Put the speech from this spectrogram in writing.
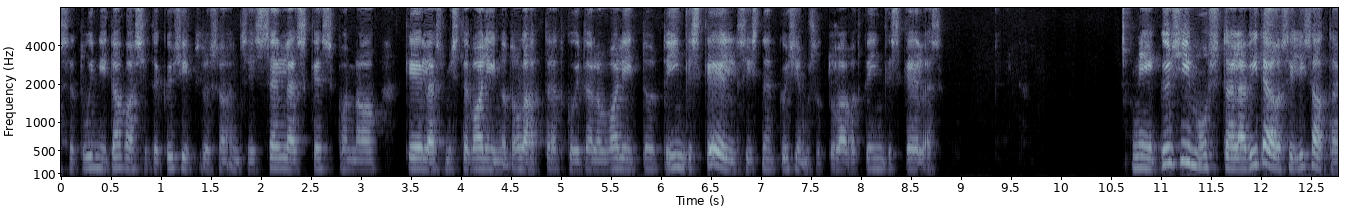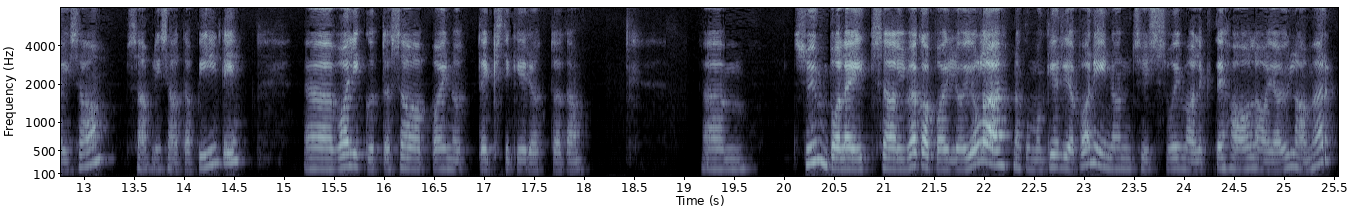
see tunni tagasiside küsitlus on siis selles keskkonnakeeles, mis te valinud olete, et kui teil on valitud inglise keel, siis need küsimused tulevad ka inglise keeles. Nii, küsimustele videosi lisada ei saa, saab lisada pildi. Äh, valikute saab ainult teksti kirjutada ähm, sümboleid seal väga palju ei ole, nagu ma kirja panin, on siis võimalik teha ala ja ülamärk.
